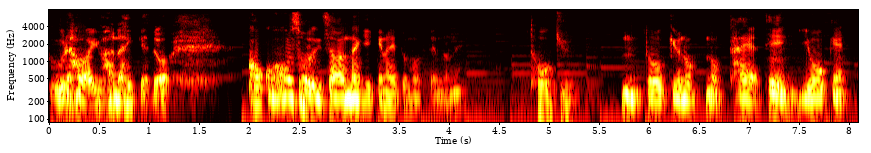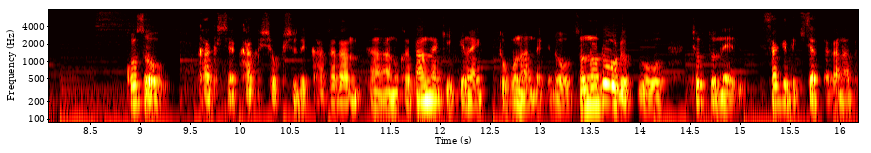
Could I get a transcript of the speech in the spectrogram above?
裏は言わないけど、こここそ触んなきゃいけないと思ってるのね。等級。うん、等級のの定定義、要件こそ各社、各職種で語らんあの語らなきゃいけないとこなんだけど、その労力をちょっとね、避けてきちゃったかなと。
